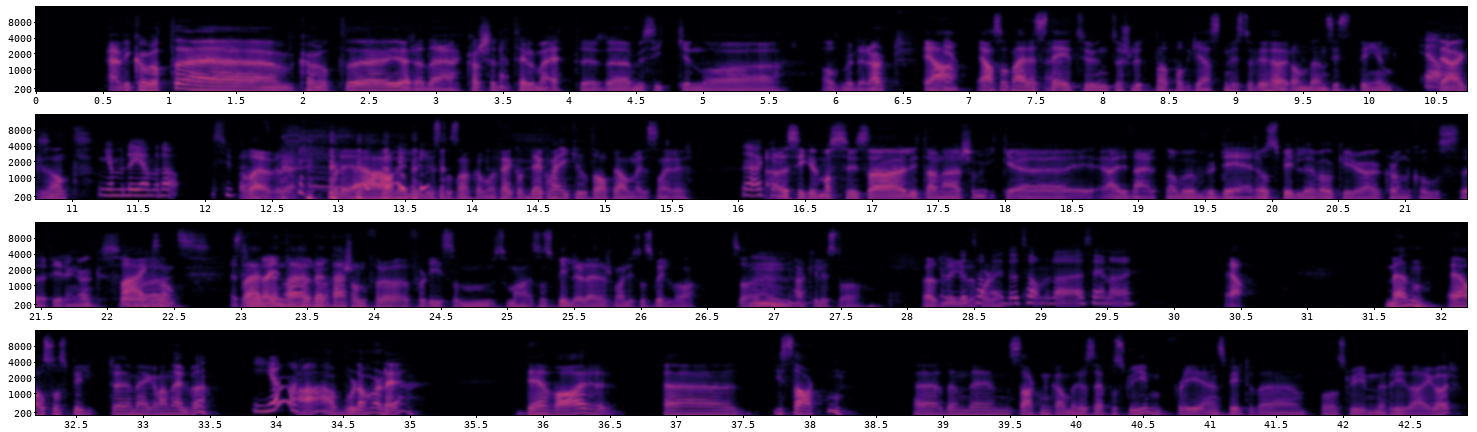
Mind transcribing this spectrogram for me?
Ja, vi kan godt, eh, kan godt eh, gjøre det. Kanskje til og med etter eh, musikken og alt mulig rart. Ja, Ja. ja. sånn der, Stay tuned til slutten av podkasten hvis du vil høre om den siste tingen. Ja. Ja, ikke sant? Ja, men da gjør vi det. Og da gjør vi det. for jeg har veldig lyst til å snakke om det. For jeg, det kommer jeg ikke til å ta opp i anmeldelsen heller. Ja, okay. Ja, det er sikkert massevis av lytterne her som ikke eh, er i nærheten av å vurdere å spille Valkyria Chronicles eh, 4 engang. Så Nei, ikke sant? Så det det er, dette, er, dette er sånn for, for de som, som, har, som spiller det, eller som har lyst til å spille det. da. Så Mm. jeg har ikke lyst til å ødelegge det for dem. da tar vi det senere. Ja. Men jeg har også spilt uh, Megaman 11. Ja! ah, hvordan var det? Det var uh, i starten. Uh, den, den starten kan dere jo se på stream, fordi jeg spilte det på stream med Frida i går.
